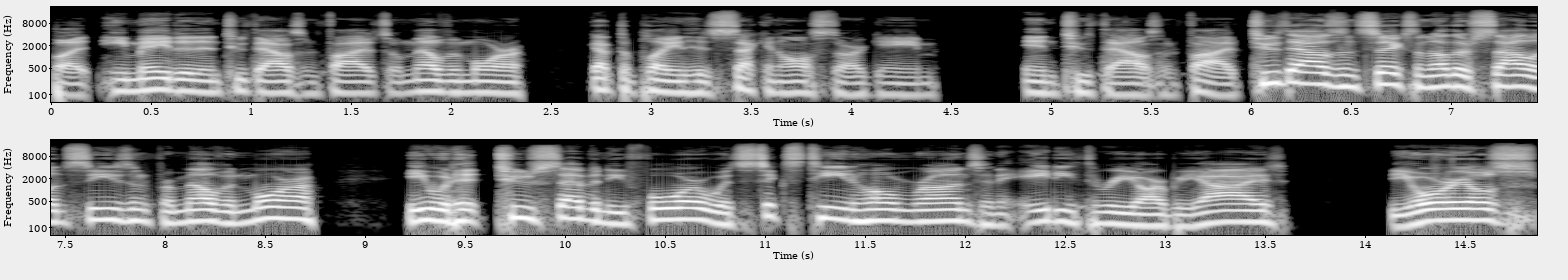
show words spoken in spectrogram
But he made it in 2005, so Melvin Mora got to play in his second All Star game in 2005. 2006, another solid season for Melvin Mora. He would hit 274 with 16 home runs and 83 RBIs. The Orioles,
